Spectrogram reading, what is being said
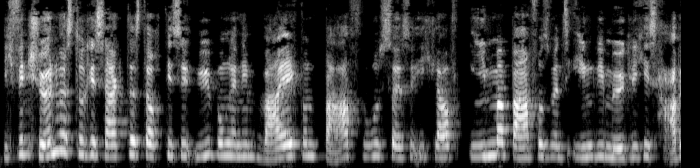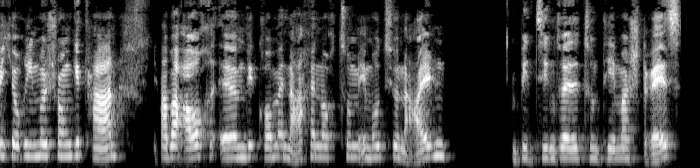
Ich finde schön, was du gesagt hast, auch diese Übungen im Wald und barfuß. Also ich laufe immer barfuß, wenn es irgendwie möglich ist, habe ich auch immer schon getan. Aber auch, ähm, wir kommen nachher noch zum emotionalen beziehungsweise zum Thema Stress.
